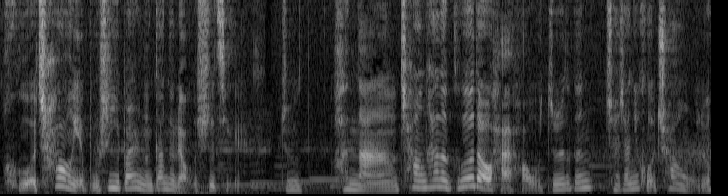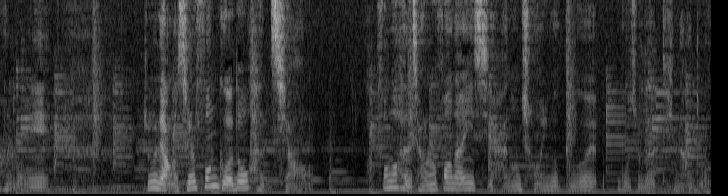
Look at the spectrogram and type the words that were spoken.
合唱也不是一般人能干得了的事情，哎，就很难。唱她的歌倒还好，我觉得跟陈珊妮合唱，我就很容易，就是两个其实风格都很强，风格很强，然后放在一起还能成一个歌，我觉得挺难得的。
